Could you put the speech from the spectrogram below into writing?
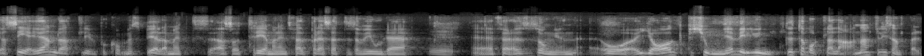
jag ser ju ändå att Liverpool kommer spela med ett, alltså ett tremannamittfält på det sättet som vi gjorde mm. eh, förra säsongen. Och jag personligen vill ju inte ta bort Lalana till exempel.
